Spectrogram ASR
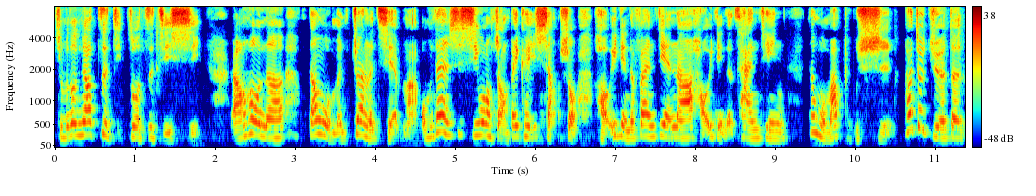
什么东西要自己做自己洗。然后呢，当我们赚了钱嘛，我们当然是希望长辈可以享受好一点的饭店呐、好一点的餐厅。但我妈不是，她就觉得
